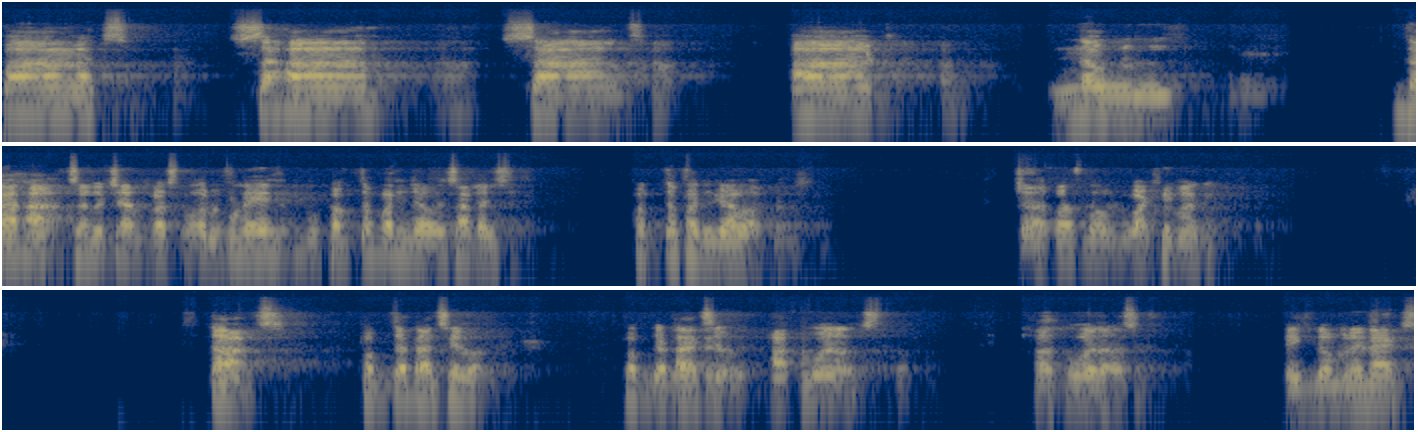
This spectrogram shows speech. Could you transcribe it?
पाच सहा सात आठ नऊ दहा चलो चार पाच पुढे फक्त पंजावर चालायचं. फक्त पंजावर. चार पाच नऊ पाठीमागे टाच. फक्त टाचेवर. फक्त टाचेवर. हातवर असत हातवर असत एकदम रिलॅक्स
